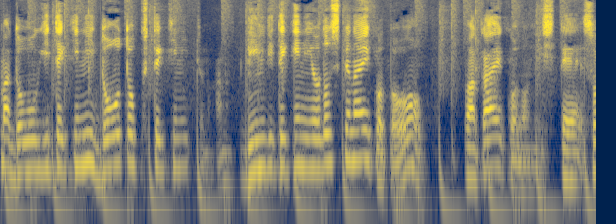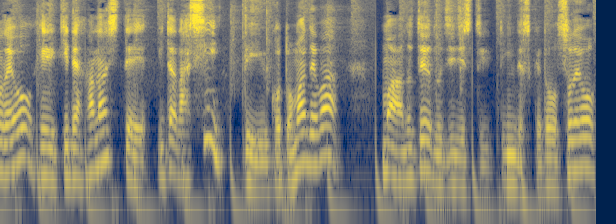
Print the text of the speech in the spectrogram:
まあ、道義的に、道徳的にっていうのかな。倫理的によろしくないことを若い頃にして、それを平気で話していたらしいっていうことまでは、まあ、ある程度事実と言っていいんですけど、それを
